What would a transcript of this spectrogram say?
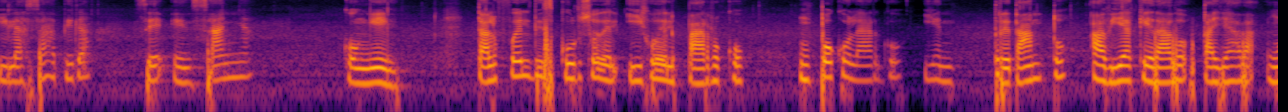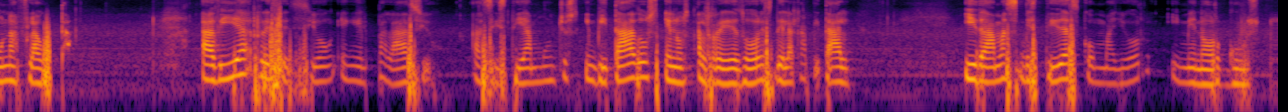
y la sátira se ensaña con él. Tal fue el discurso del hijo del párroco, un poco largo y entre tanto había quedado tallada una flauta. Había recepción en el palacio, asistían muchos invitados en los alrededores de la capital y damas vestidas con mayor y menor gusto.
